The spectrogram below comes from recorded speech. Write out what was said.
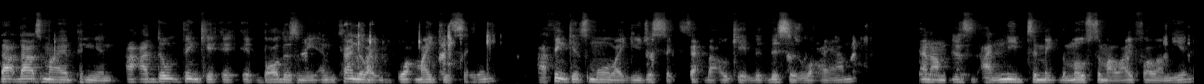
that that's my opinion. I, I don't think it, it, it bothers me, and kind of like what Mike is saying. I think it's more like you just accept that okay, th- this is what I am, and I'm just I need to make the most of my life while I'm here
